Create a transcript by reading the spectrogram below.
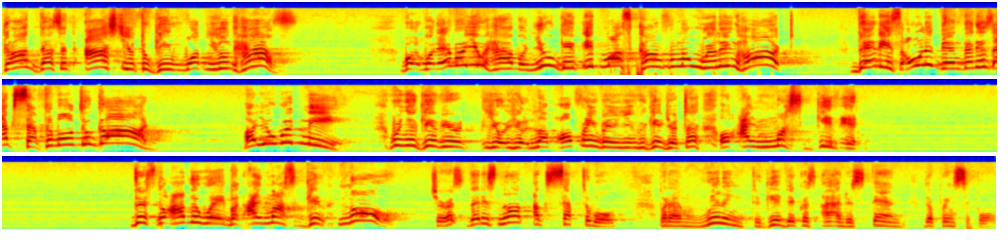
God doesn't ask you to give what you don't have. But whatever you have when you give, it must come from a willing heart. Then it's only then that is acceptable to God. Are you with me? When you give your, your, your love offering, when you give your time, oh, I must give it. There's no other way, but I must give. No church, that is not acceptable, but I'm willing to give because I understand the principle.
